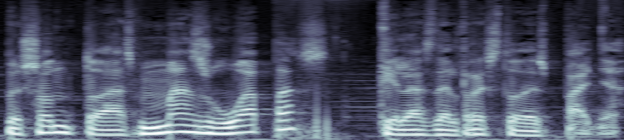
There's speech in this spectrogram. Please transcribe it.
pero son todas más guapas que las del resto de España.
